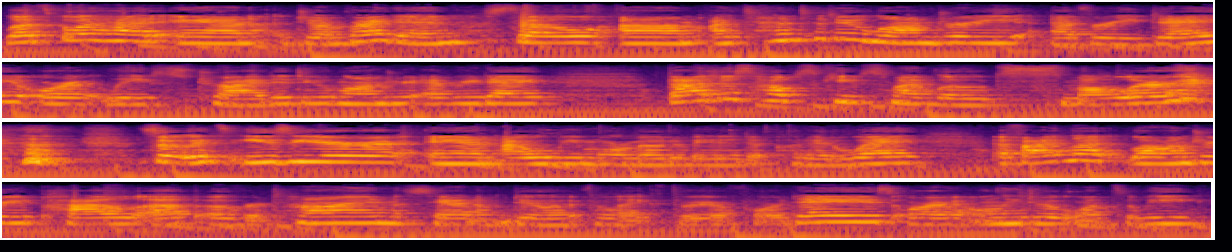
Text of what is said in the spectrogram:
let's go ahead and jump right in. So um, I tend to do laundry every day or at least try to do laundry every day. That just helps keeps my load smaller so it's easier and I will be more motivated to put it away. If I let laundry pile up over time, say I don't do it for like three or four days or I only do it once a week,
